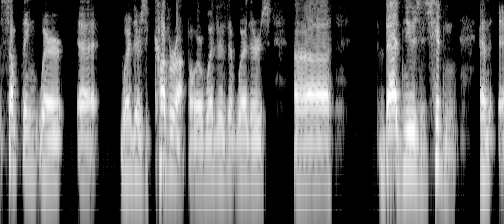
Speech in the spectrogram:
something where uh, where there's a cover up or whether that where there's uh, bad news is hidden, and uh,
